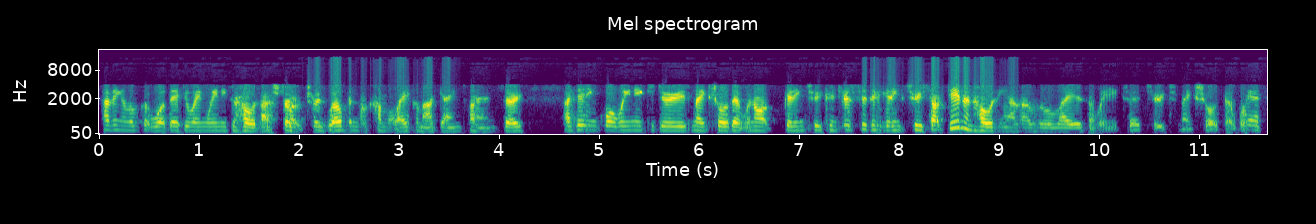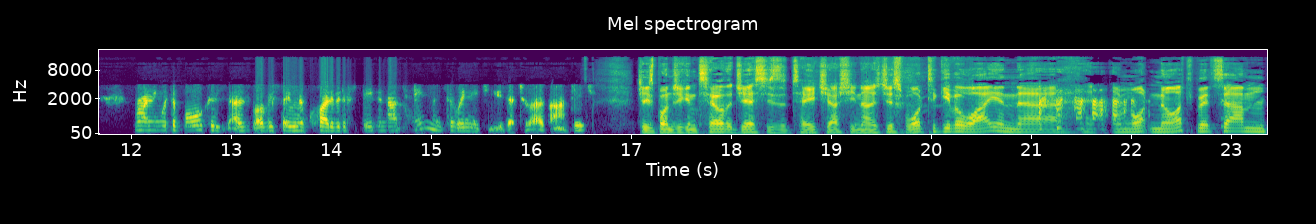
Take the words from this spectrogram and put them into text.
having a look at what they're doing, we need to hold our structure as well, but not come away from our game plan. So I think what we need to do is make sure that we're not getting too congested and getting too sucked in and holding out our little layers that we need to do to make sure that we're running with the ball because obviously we have quite a bit of speed in our team and so we need to use that to our advantage. Geez, Bond, you can tell that Jess is a teacher. She knows just what to give away and uh, and what not. But um,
